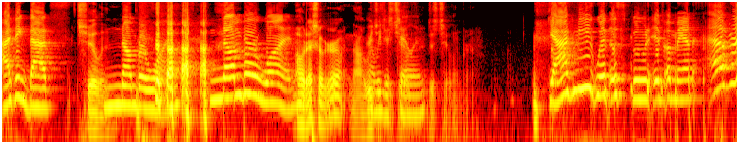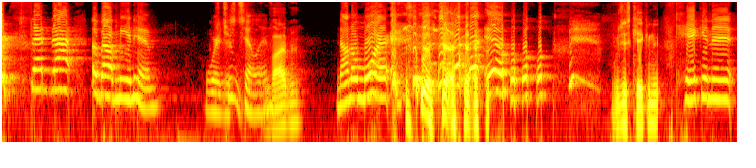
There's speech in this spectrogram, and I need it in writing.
I think that's chilling. number one. number one. Oh, that's your girl? Nah, we No, just, we just chilling. chilling. Just chilling, bro. Gag me with a spoon if a man ever said that about me and him. We're just chilling. Vibing. Not no more. Ew. We just kicking it. Kicking it,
